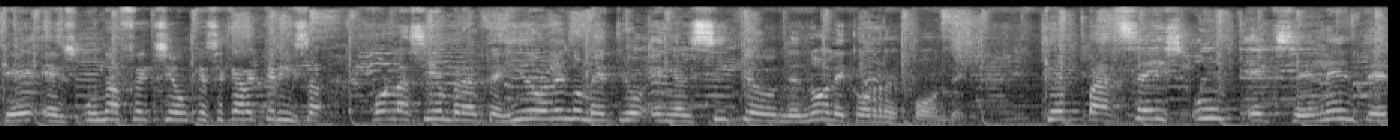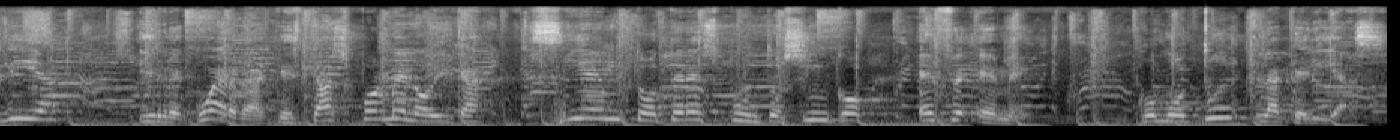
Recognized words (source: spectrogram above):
que es una afección que se caracteriza por la siembra del tejido del endometrio en el sitio donde no le corresponde. Que paséis un excelente día y recuerda que estás por Melódica 103.5 FM, como tú la querías.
